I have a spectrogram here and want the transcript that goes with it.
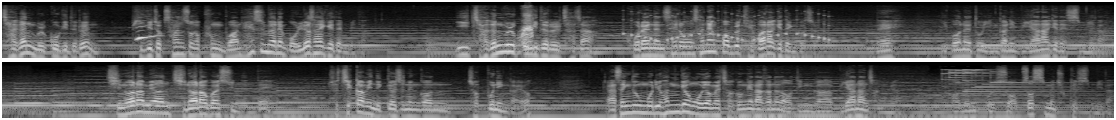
작은 물고기들은 비교적 산소가 풍부한 해수면에 몰려 살게 됩니다. 이 작은 물고기들을 찾아 고래는 새로운 사냥법을 개발하게 된 거죠. 네, 이번에도 인간이 미안하게 됐습니다. 진화라면 진화라고 할 수 있는데 죄책감이 느껴지는 건 저뿐인가요? 야생동물이 환경 오염에 적응해 나가는 어딘가 미안한 장면 더는 볼 수 없었으면 좋겠습니다.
